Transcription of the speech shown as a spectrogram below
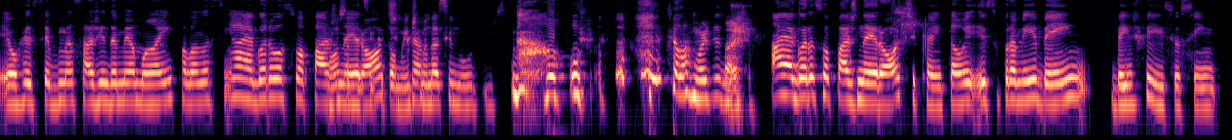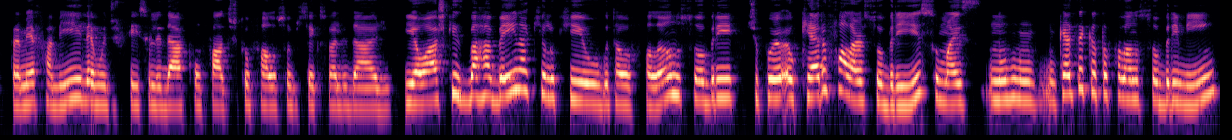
eu recebo mensagem da minha mãe falando assim: ah, agora a sua página Nossa, erótica. Que mãe te mandasse nudes. Não, pelo amor de Deus. Ah, agora a sua página erótica, então isso para mim é bem bem difícil, assim, para minha família é muito difícil lidar com o fato de que eu falo sobre sexualidade. E eu acho que esbarra bem naquilo que o Hugo tava falando sobre, tipo, eu, eu quero falar sobre isso, mas não, não, não, quer dizer que eu tô falando sobre mim,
